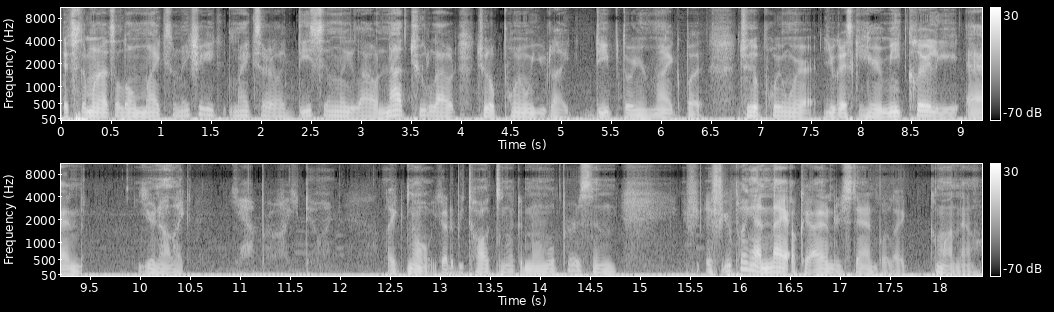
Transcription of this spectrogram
if someone has a low mic, so make sure your mics are like decently loud, not too loud to the point where you like deep throw your mic, but to the point where you guys can hear me clearly, and you're not like, yeah bro, how you doing? Like, no, you gotta be talking like a normal person, if, if you're playing at night, okay, I understand, but like, come on now.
